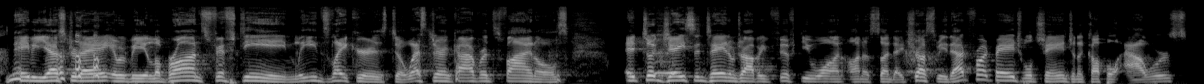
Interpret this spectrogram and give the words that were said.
maybe yesterday, it would be LeBron's 15 leads Lakers to Western Conference Finals. It took Jayson Tatum dropping 51 on a Sunday. Trust me, that front page will change in a couple hours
